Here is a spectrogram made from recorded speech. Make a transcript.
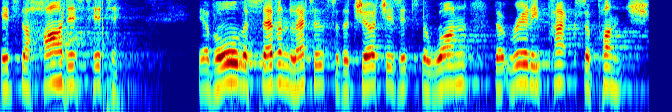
it's the hardest hitting. Of all the seven letters to the churches, it's the one that really packs a punch.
